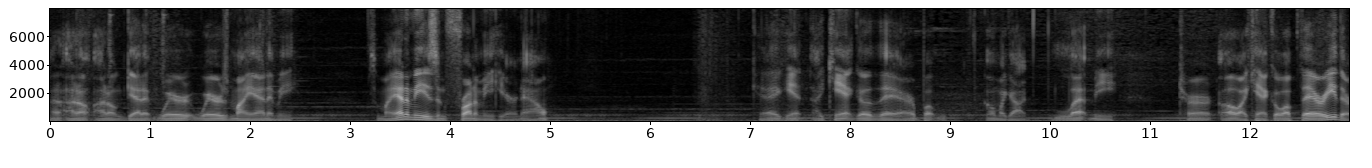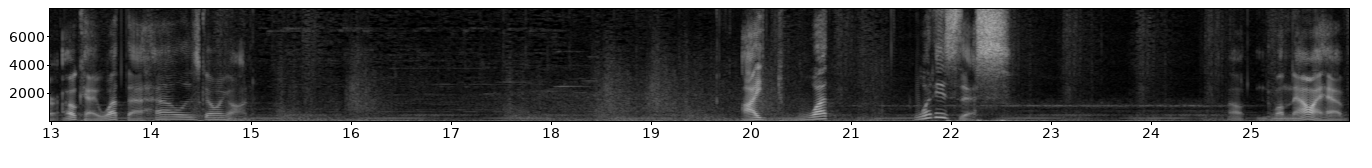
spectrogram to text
I, I don't. I don't get it. Where? Where's my enemy? So my enemy is in front of me here now. Okay, I can't. I can't go there. But oh my god, let me turn. Oh, I can't go up there either. Okay, what the hell is going on? I what what is this? Oh, well now I have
